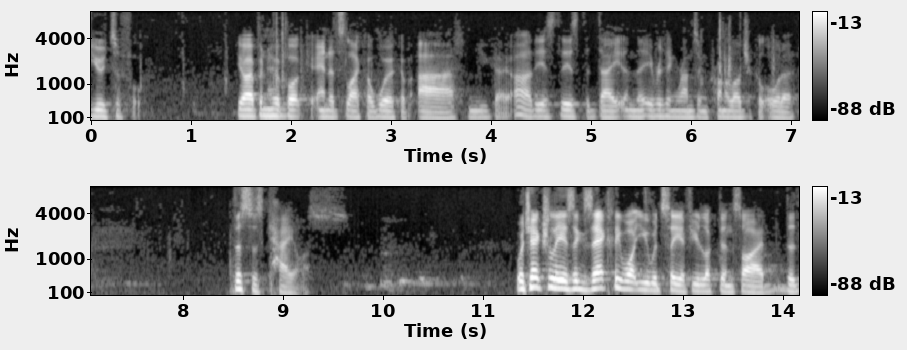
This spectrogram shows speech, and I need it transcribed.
beautiful. You open her book, and it's like a work of art, and you go, oh, there's, there's the date, and the, everything runs in chronological order. This is chaos. Which actually is exactly what you would see if you looked inside the,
